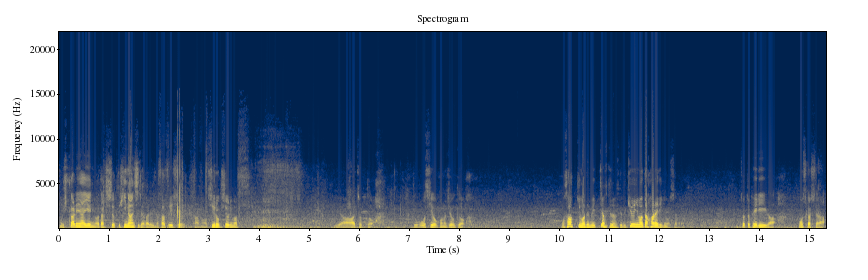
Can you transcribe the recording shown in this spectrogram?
もう引かれないように私ちょっと避難しながら今撮影してあの収録しております。いやーちょっとどうしようこの状況。もうさっきまでめっちゃ降ってたんですけど急にまた晴れてきましたね。ちょっとフェリーがもしかしたら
